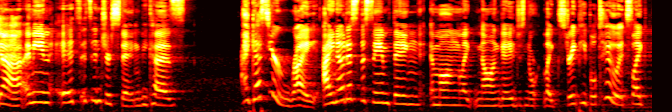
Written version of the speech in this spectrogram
Yeah, I mean it's it's interesting because I guess you're right. I noticed the same thing among like non-gay, just nor- like straight people too. It's like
